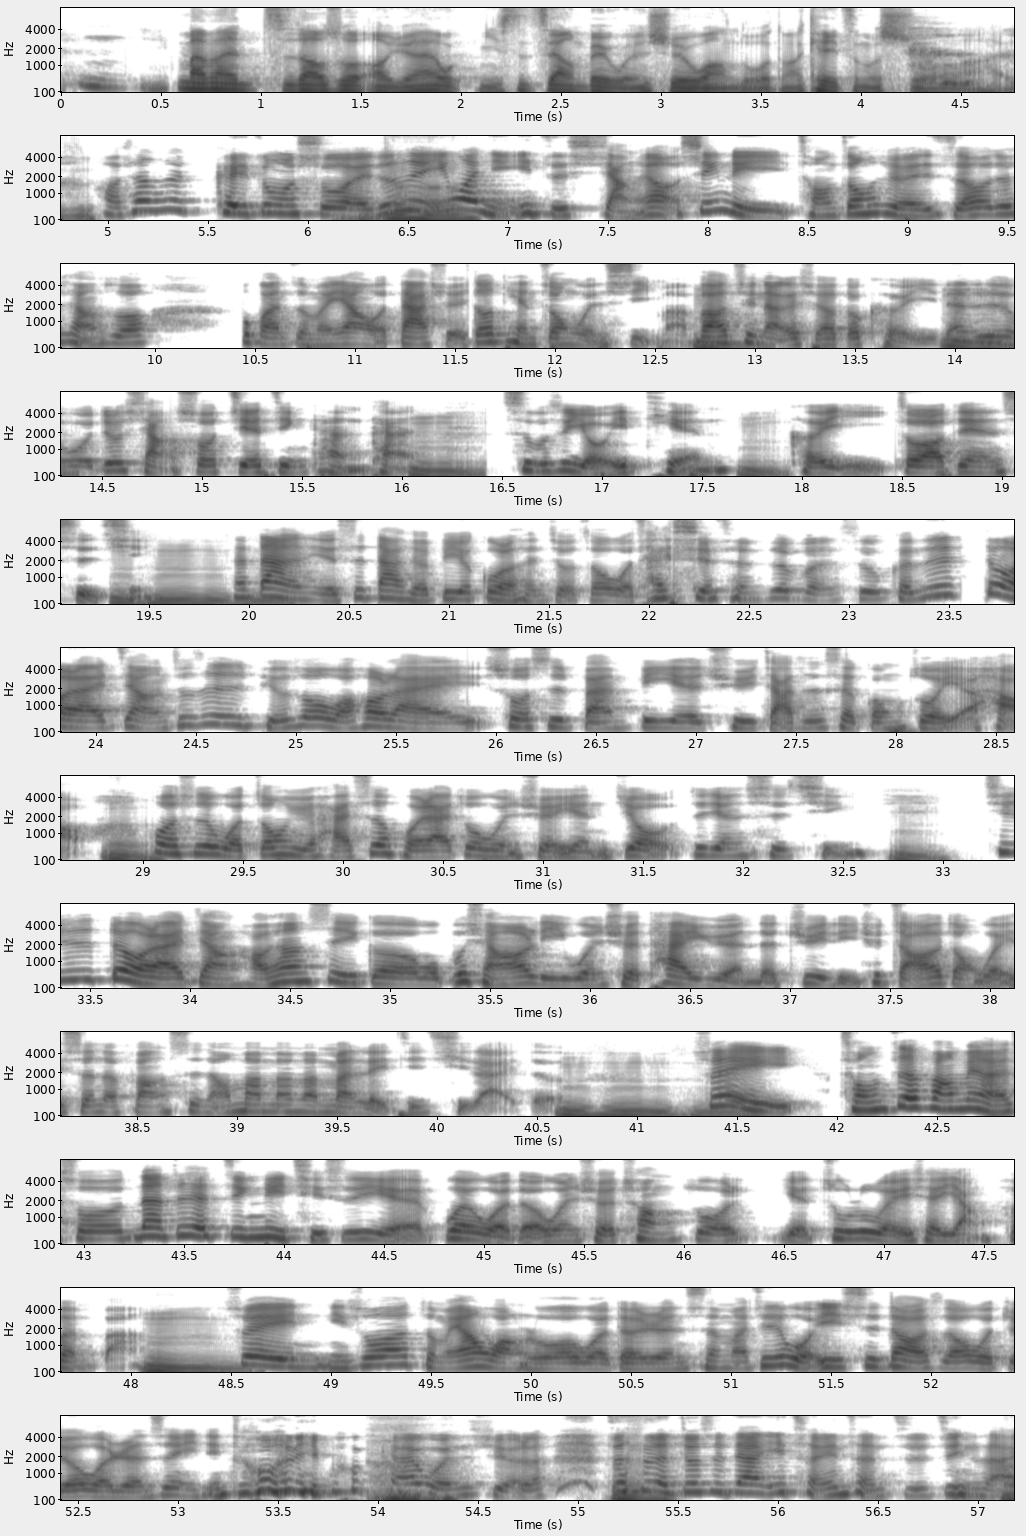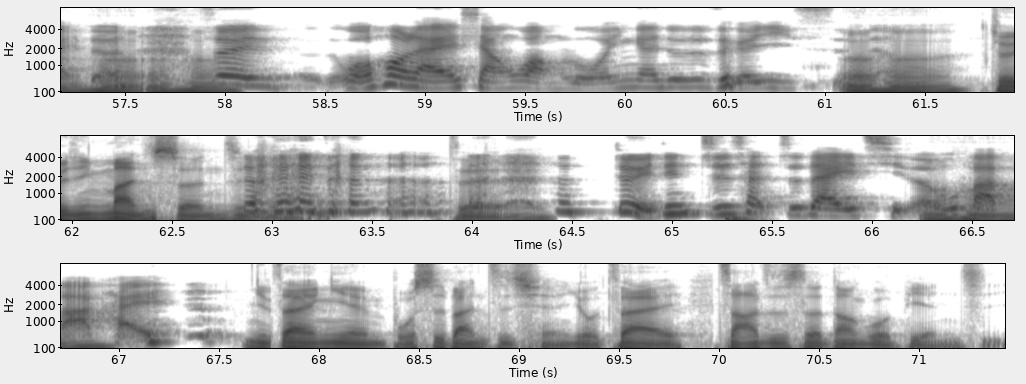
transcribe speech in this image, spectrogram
慢慢知道说，哦，原来你是这样被文学网罗的吗？可以这么说吗？还是？好像是可以这么说诶，就是因为你一直想要，心里从中学的时候就想说。不管怎么样，我大学都填中文系嘛，不知道去哪个学校都可以。嗯、但是我就想说接近看看，是不是有一天可以做到这件事情。那当然也是大学毕业过了很久之后，我才 写成这本书。可是对我来讲，就是比如说我后来硕士班毕业去杂志社工作也好，嗯、或者是我终于还是回来做文学研究这件事情，嗯其实对我来讲，好像是一个我不想要离文学太远的距离，去找一种维生的方式，然后慢慢慢慢累积起来的。嗯哼，嗯哼。所以从这方面来说，那这些经历其实也为我的文学创作也注入了一些养分吧。嗯。所以你说怎么样网罗我的人生嘛？其实我意识到的时候，我觉得我人生已经 脱离不开文学了，真的就是这样一层一层织进来的。嗯嗯嗯、所以。我后来想网罗，应该就是这个意思。嗯哼，就已经慢生，对，真的，对，就已经织在织在一起了，无法拔开。你在念博士班之前，有在杂志社当过编辑，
